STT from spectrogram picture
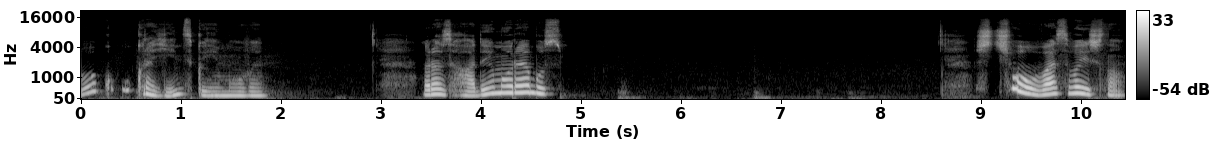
Урок української мови. Розгадуємо ребус. Що у вас вийшло?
